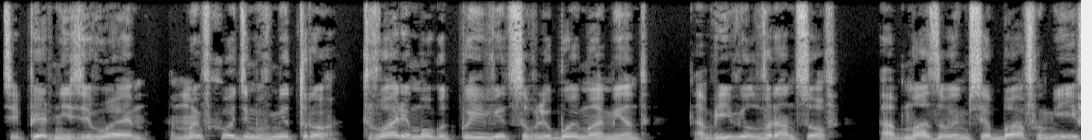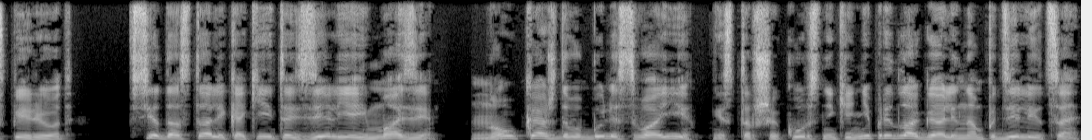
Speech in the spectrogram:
«Теперь не зеваем. Мы входим в метро. Твари могут появиться в любой момент», – объявил Воронцов. Обмазываемся бафами и вперед. Все достали какие-то зелья и мази, но у каждого были свои, и старшекурсники не предлагали нам поделиться.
